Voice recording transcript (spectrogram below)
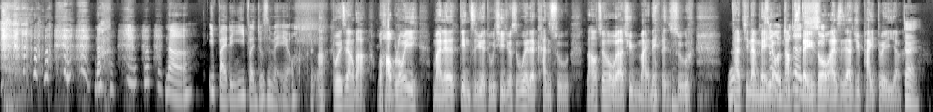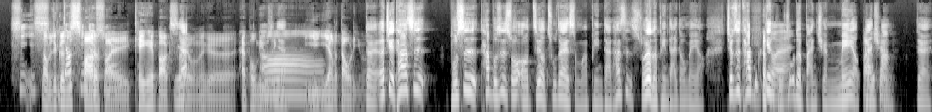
那那一百零一本就是没有啊？不会这样吧？我好不容易买了电子阅读器，就是为了看书，然后最后我要去买那本书，它竟然没有，那不是等于说我还是要去排队一样？对，那不就跟 Spotify、KKBox 还有那个 Apple Music 一一样的道理嘛？对，而且它是不是它不是说哦，只有出在什么平台？它是所有的平台都没有，就是它的 电子书的版权没有开放，对，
